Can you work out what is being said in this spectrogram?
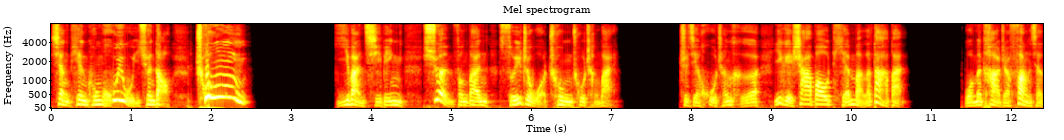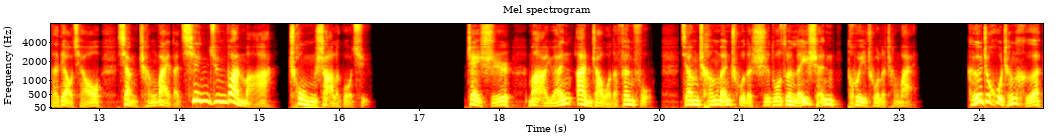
向天空挥舞一圈，道：“冲！”一万骑兵旋风般随着我冲出城外。只见护城河已给沙包填满了大半，我们踏着放下的吊桥，向城外的千军万马冲杀了过去。这时，马原按照我的吩咐，将城门处的十多尊雷神推出了城外，隔着护城河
